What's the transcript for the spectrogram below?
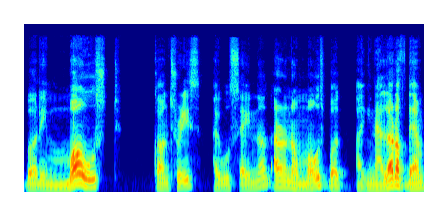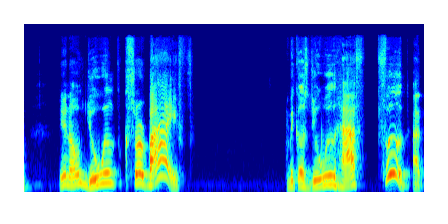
but in most countries, I will say not I don't know most, but uh, in a lot of them, you know, you will survive because you will have food at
